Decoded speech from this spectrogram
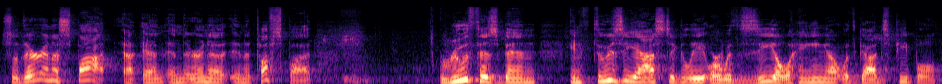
So they're in a spot, uh, and, and they're in a, in a tough spot. Ruth has been enthusiastically or with zeal hanging out with God's people,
